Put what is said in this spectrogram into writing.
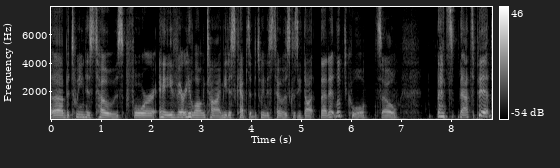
uh, between his toes for a very long time. He just kept it between his toes because he thought that it looked cool. So that's that's Pip.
